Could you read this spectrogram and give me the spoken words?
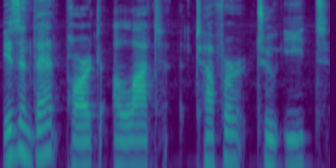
Isn't that part a lot tougher to eat?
